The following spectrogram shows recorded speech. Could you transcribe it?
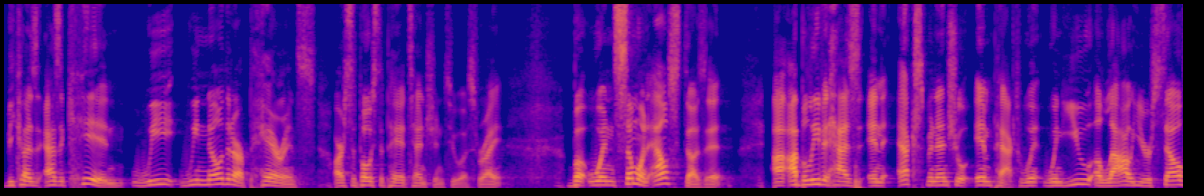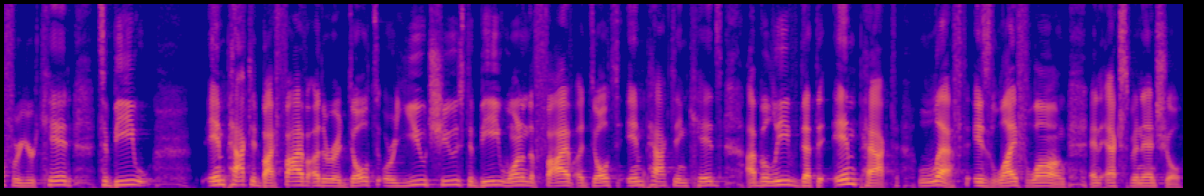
Because as a kid, we, we know that our parents are supposed to pay attention to us, right? But when someone else does it, I, I believe it has an exponential impact. When, when you allow yourself or your kid to be impacted by five other adults, or you choose to be one of the five adults impacting kids, I believe that the impact left is lifelong and exponential.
